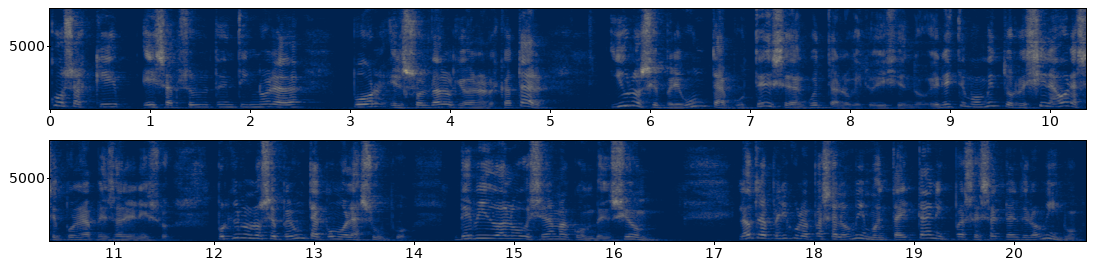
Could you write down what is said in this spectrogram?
cosas que es absolutamente ignorada por el soldado que van a rescatar. Y uno se pregunta, ustedes se dan cuenta de lo que estoy diciendo, en este momento recién ahora se ponen a pensar en eso, porque uno no se pregunta cómo la supo, debido a algo que se llama convención. La otra película pasa lo mismo, en Titanic pasa exactamente lo mismo.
